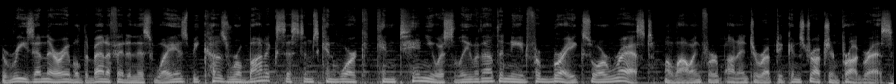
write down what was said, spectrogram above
The reason they're able to benefit in this way is because robotic systems can work continuously without the need for breaks or rest, allowing for uninterrupted construction progress.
